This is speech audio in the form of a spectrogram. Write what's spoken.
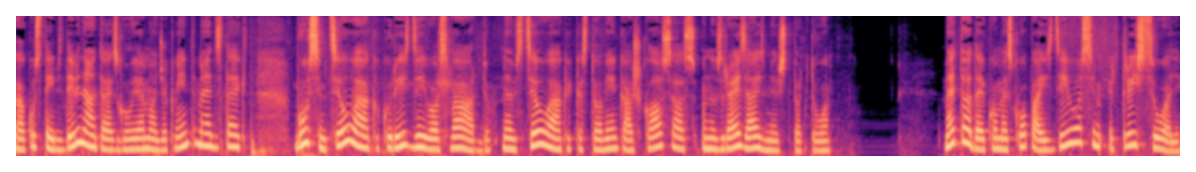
Kā kustības dibinātājs Guljēmo Džekvinta mēdz teikt, būsim cilvēki, kuri izdzīvos vārdu, nevis cilvēki, kas to vienkārši klausās un uzreiz aizmirst par to. Metodē, ko mēs kopā izdzīvosim, ir trīs soļi.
